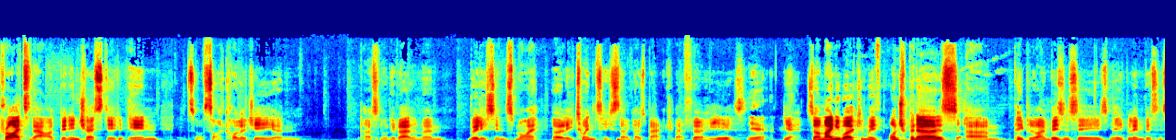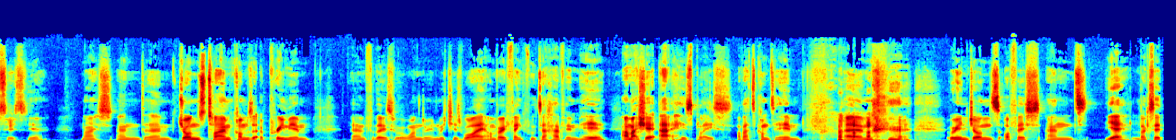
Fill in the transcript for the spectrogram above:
prior to that, I've been interested in sort of psychology and personal development really since my early 20s. So That goes back about 30 years. Yeah. Yeah. So I'm mainly working with entrepreneurs, um, people who own businesses, people in businesses. Yeah, nice. And um, John's time comes at a premium. Um, for those who are wondering, which is why I'm very thankful to have him here. I'm actually at his place. I've had to come to him. Um, we're in John's office, and yeah, like I said,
